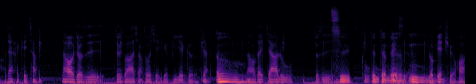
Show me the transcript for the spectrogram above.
好像还可以唱，然后就是就是把它想说写一个毕业歌这样，哦，然后再加入就是词鼓等等的嗯。如果编曲的话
